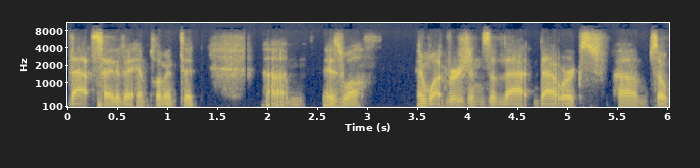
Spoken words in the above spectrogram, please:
that side of it implemented um, as well, and what versions of that that works. Um, so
